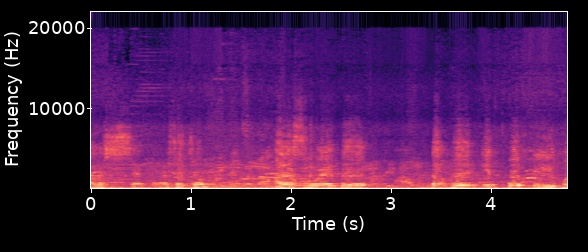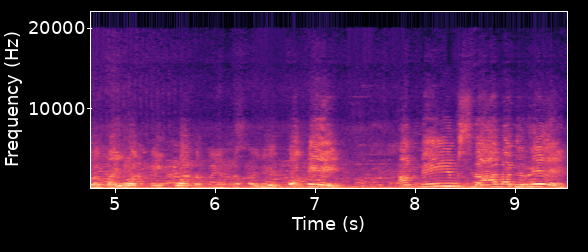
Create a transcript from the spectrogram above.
alas 7, alas 8, alas 9. Na, worth it po kay, parang buy one, take one ang iyang napalit. Okay, ang names na ana dire.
